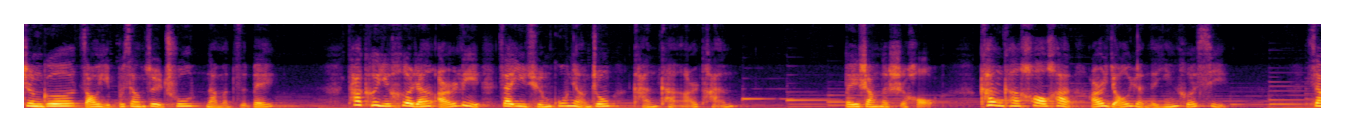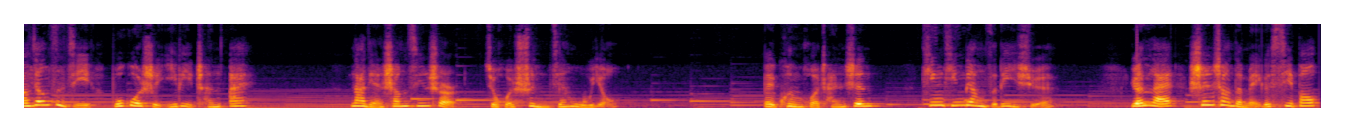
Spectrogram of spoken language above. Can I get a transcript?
郑哥早已不像最初那么自卑，他可以赫然而立，在一群姑娘中侃侃而谈。悲伤的时候，看看浩瀚而遥远的银河系，想象自己不过是一粒尘埃，那点伤心事儿就会瞬间无有。被困惑缠身，听听量子力学。原来身上的每个细胞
